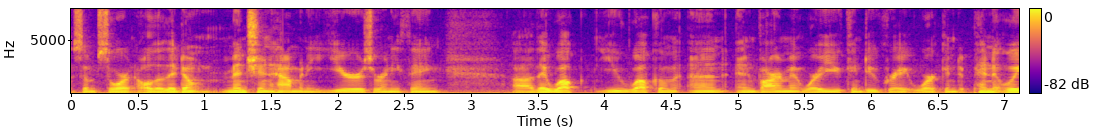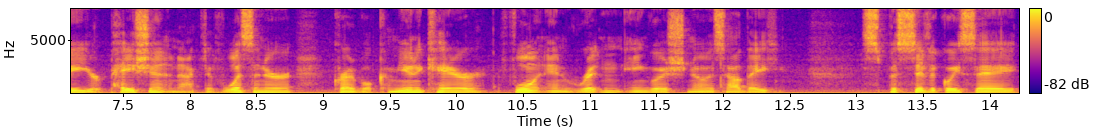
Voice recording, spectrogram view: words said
some sort, although they don't mention how many years or anything. Uh, they wel- you welcome an environment where you can do great work independently. You're patient, an active listener, credible communicator, fluent in written English. Notice how they specifically say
